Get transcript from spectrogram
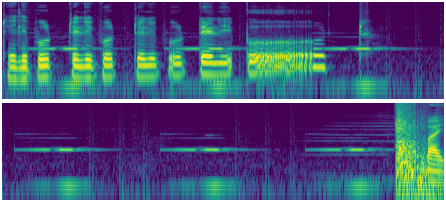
টেলিপোর্ট টেলিপোর্ট টেলিপোর্ট টেলিপোর্ট ভাই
